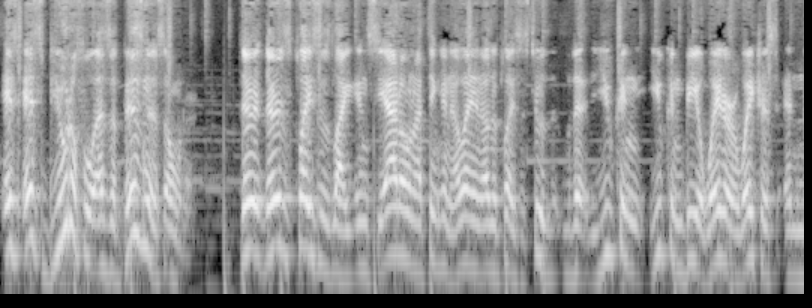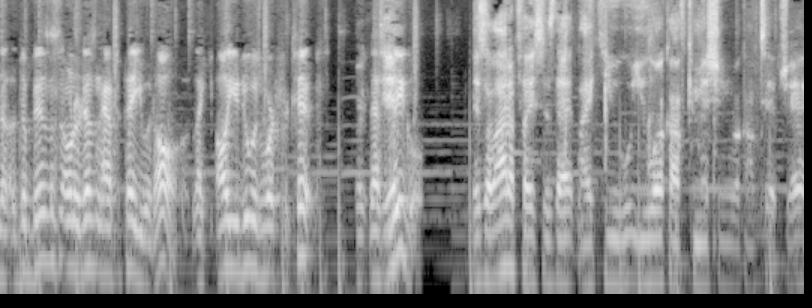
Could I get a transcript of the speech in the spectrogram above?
it's it's beautiful as a business owner. There there's places like in Seattle and I think in LA and other places too that, you can you can be a waiter or waitress and the, the business owner doesn't have to pay you at all. Like all you do is work for tips. That's yeah, legal. There's a lot of places that like you you work off commission, you work off tips. Yeah,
